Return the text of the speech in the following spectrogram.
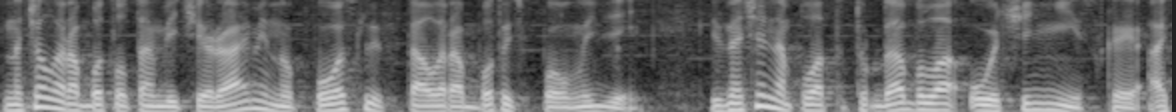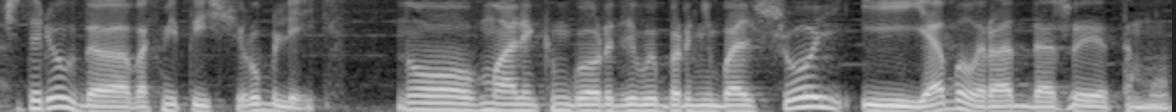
Поначалу работал там вечерами, но после стал работать в полный день. Изначально оплата труда была очень низкая, от 4 до 8 тысяч рублей. Но в маленьком городе выбор небольшой, и я был рад даже этому.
